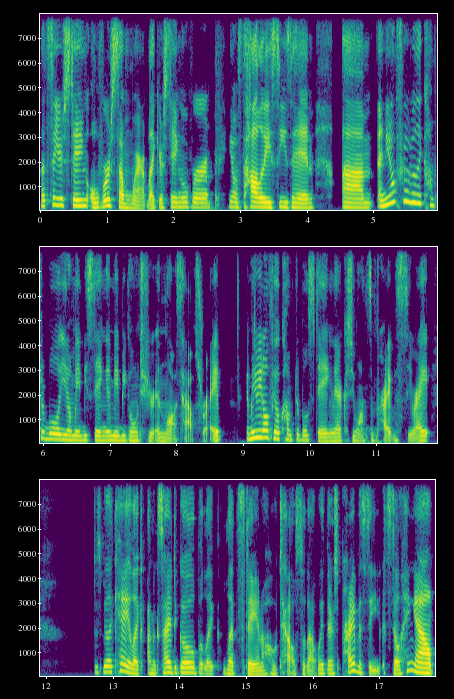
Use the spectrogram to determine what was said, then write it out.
Let's say you're staying over somewhere, like you're staying over, you know, it's the holiday season, um, and you don't feel really comfortable, you know, maybe staying and maybe going to your in law's house, right? And maybe you don't feel comfortable staying there because you want some privacy, right? Just be like, hey, like, I'm excited to go, but like, let's stay in a hotel. So that way there's privacy. You could still hang out.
